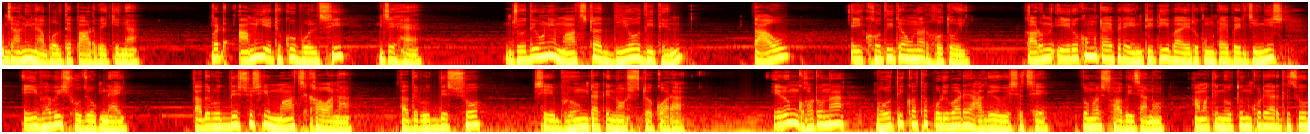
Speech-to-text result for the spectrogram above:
জানি না বলতে পারবে কি না। বাট আমি এটুকু বলছি যে হ্যাঁ যদি উনি মাছটা দিয়েও দিতেন, তাও এই ক্ষতিটা ওনার হতোই। কারণ এরকম টাইপের এন্টিটি বা এরকম টাইপের জিনিস এইভাবেই সুযোগ নেয়। তাদের উদ্দেশ্য সেই মাছ খাওয়া না। তাদের উদ্দেশ্য সেই ভ্রূণটাকে নষ্ট করা। এরম ঘটনা ভৌতিক কথা পরিবারে আগেও এসেছে। তোমরা সবই জানো। আমাকে নতুন করে আর কিছু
